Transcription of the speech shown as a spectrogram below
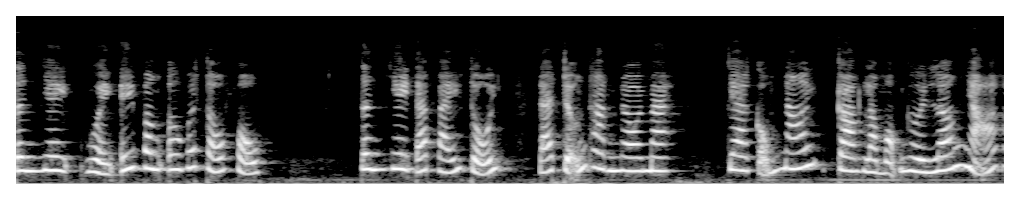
tinh nhi nguyện ý phân ưu với tổ phụ. Tinh nhi đã bảy tuổi, đã trưởng thành rồi mà. Cha cũng nói con là một người lớn nhỏ.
